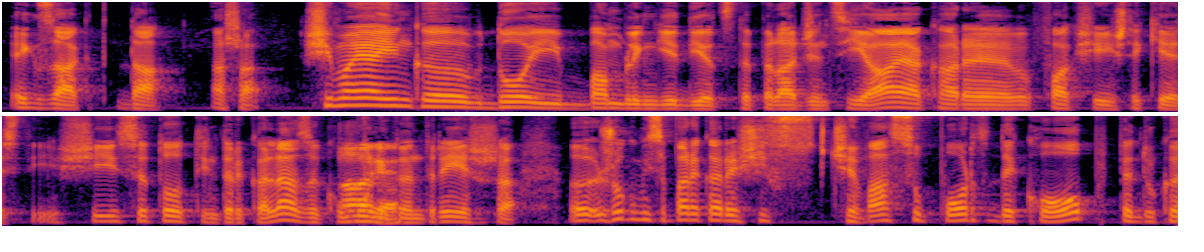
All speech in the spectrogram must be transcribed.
Exact, da, așa. Și mai ai încă doi bumbling idiots de pe la agenția aia care fac și niște chestii și se tot intercalează, comunică Ok. între ei și așa. Uh, Jocul mi se pare că are și s- ceva suport de co-op, pentru că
